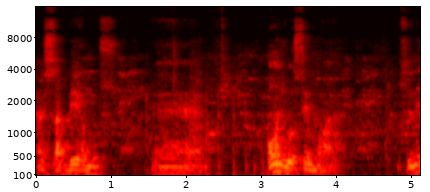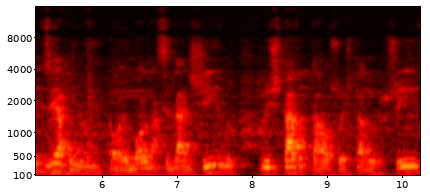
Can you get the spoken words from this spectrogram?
nós sabermos é, onde você mora. Não precisa nem dizer a rua, né? Então, eu moro na cidade X, no estado tal, sou estado X,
